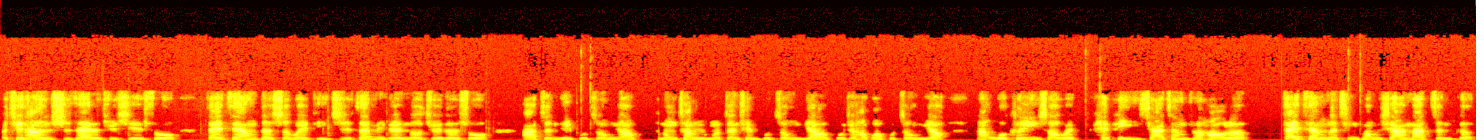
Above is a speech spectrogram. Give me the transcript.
而且他很实在的去写说，在这样的社会体制，在每个人都觉得说啊，整体不重要，农场有没有赚钱不重要，国家好不好不重要，那我可以稍微 happy 一下，这样就好了。在这样的情况下，那整个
